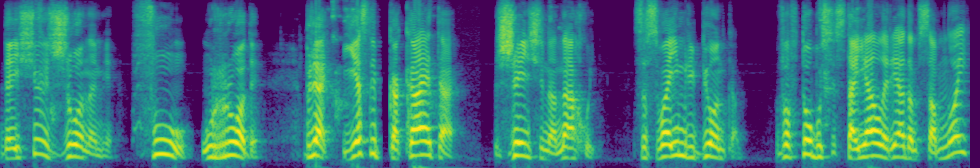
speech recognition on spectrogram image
да еще и с женами. Фу, уроды. Блять, если какая-то женщина, нахуй, со своим ребенком в автобусе стояла рядом со мной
